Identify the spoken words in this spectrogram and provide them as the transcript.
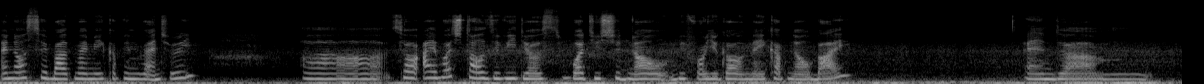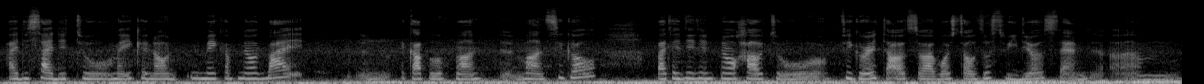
and also about my makeup inventory. Uh, so, I watched all the videos what you should know before you go makeup no buy, and um, I decided to make a no makeup no buy a couple of month, months ago but I didn't know how to figure it out so I watched all those videos and um,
